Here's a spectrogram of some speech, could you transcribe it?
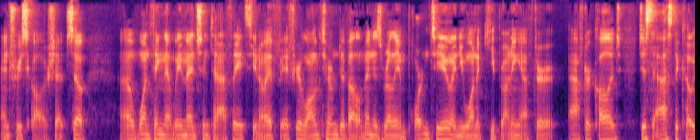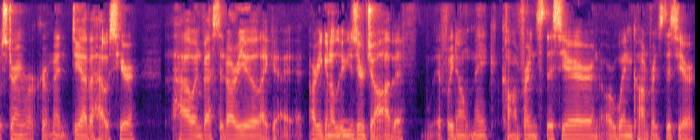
entry scholarship. So uh, one thing that we mentioned to athletes, you know, if, if your long-term development is really important to you and you want to keep running after after college, just ask the coach during recruitment, do you have a house here? How invested are you? Like, are you going to lose your job if if we don't make conference this year or win conference this year?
